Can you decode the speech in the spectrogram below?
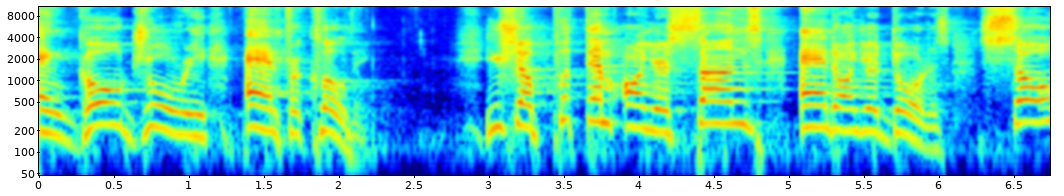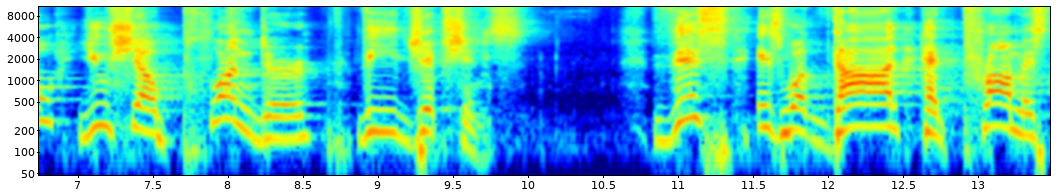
and gold jewelry and for clothing. You shall put them on your sons and on your daughters. So you shall plunder the Egyptians. This is what God had promised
